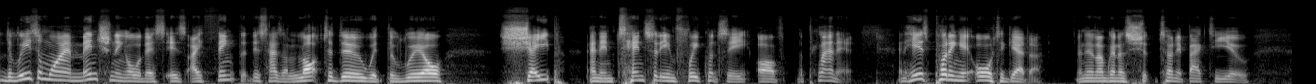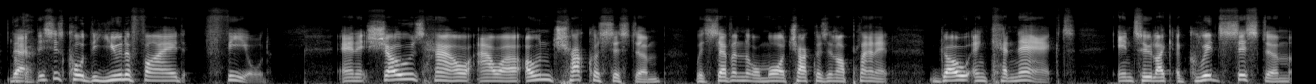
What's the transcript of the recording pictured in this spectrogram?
the reason why I'm mentioning all this is I think that this has a lot to do with the real shape and intensity and frequency of the planet. And here's putting it all together and then I'm going to sh- turn it back to you. That okay. this is called the unified field, and it shows how our own chakra system, with seven or more chakras in our planet, go and connect into like a grid system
